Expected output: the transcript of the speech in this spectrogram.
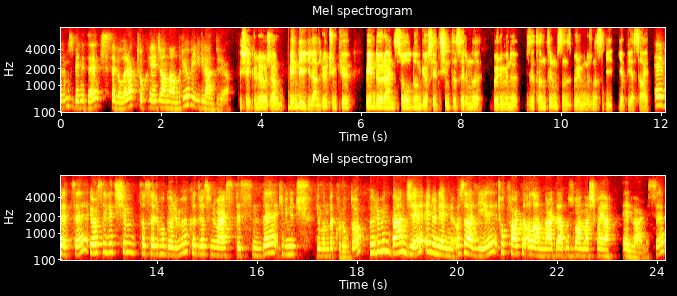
konuşacaklarımız beni de kişisel olarak çok heyecanlandırıyor ve ilgilendiriyor. Teşekkürler hocam. Beni de ilgilendiriyor çünkü benim de öğrencisi olduğum görsel iletişim tasarımı bölümünü bize tanıtır mısınız? Bölümünüz nasıl bir yapıya sahip? Elbette. Görsel İletişim Tasarımı bölümü Kadir Has Üniversitesi'nde 2003 yılında kuruldu. Bölümün bence en önemli özelliği çok farklı alanlarda uzmanlaşmaya el vermesi.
